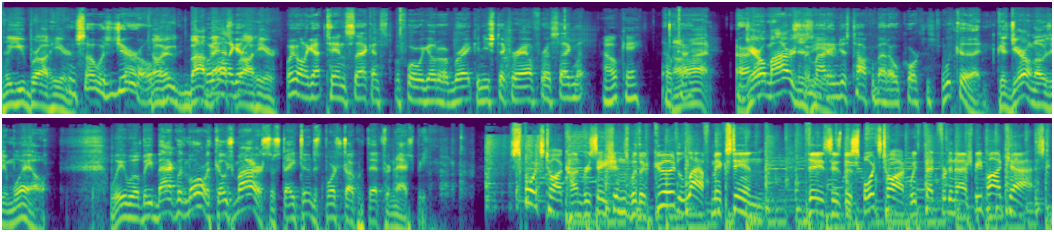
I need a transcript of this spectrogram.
Who you brought here. so was Gerald. Oh, who Bob We Bass got- brought here. We only got 10 seconds before we go to a break. Can you stick around for a segment? Okay. Okay. All right. All right. Gerald Myers is We might even just talk about old Corky. We could, because Gerald knows him well. We will be back with more with Coach Myers, so stay tuned to Sports Talk with Thetford and Ashby. Sports Talk conversations with a good laugh mixed in. This is the Sports Talk with Thetford and Ashby podcast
